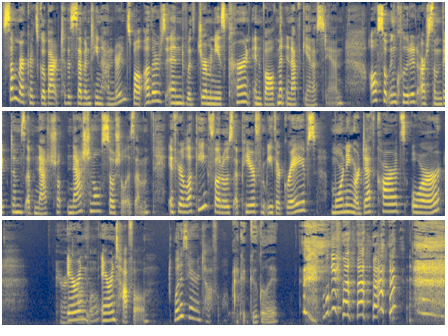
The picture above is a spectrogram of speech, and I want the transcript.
Some records go back to the 1700s, while others end with Germany's current involvement in Afghanistan. Also included are some victims of natural, National Socialism. If you're lucky, photos appear from either graves, mourning or death cards, or Ehrentafel? Aaron Toffel. What is Ehrentafel? I could Google it.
